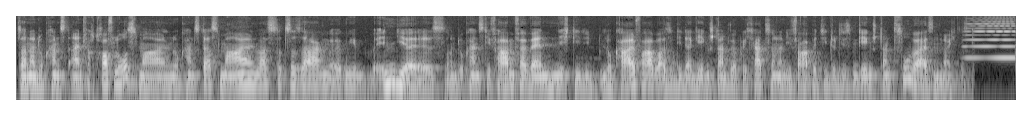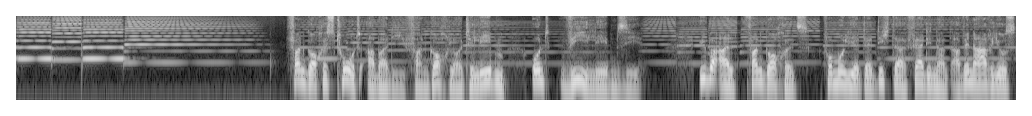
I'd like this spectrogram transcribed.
sondern du kannst einfach drauf losmalen. Du kannst das malen, was sozusagen irgendwie in dir ist. Und du kannst die Farben verwenden, nicht die, die Lokalfarbe, also die der Gegenstand wirklich hat, sondern die Farbe, die du diesem Gegenstand zuweisen möchtest. Van Gogh ist tot, aber die Van Gogh-Leute leben. Und wie leben sie? Überall Van Goghels, formuliert der Dichter Ferdinand Avenarius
